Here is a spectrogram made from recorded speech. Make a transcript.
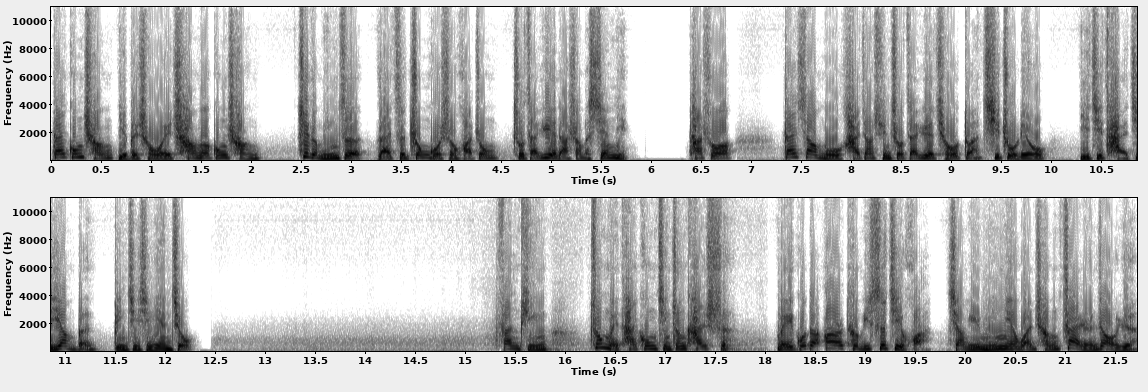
该工程也被称为嫦娥工程，这个名字来自中国神话中住在月亮上的仙女。他说，该项目还将寻求在月球短期驻留，以及采集样本并进行研究。翻评：中美太空竞争开始。美国的阿尔特弥斯计划将于明年完成载人绕月，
